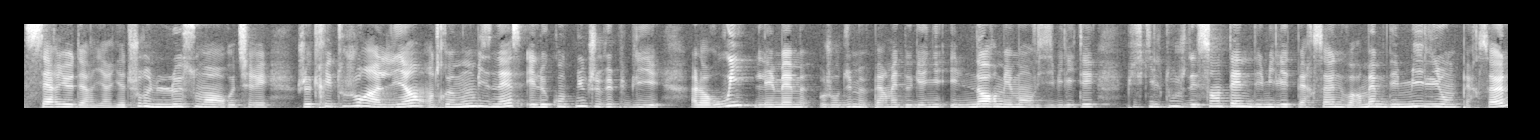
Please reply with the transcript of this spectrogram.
sérieux derrière, il y a toujours une leçon à en retirer. Je crée toujours un lien entre mon business et le contenu que je veux publier. Alors oui, les mêmes aujourd'hui me permettent de gagner énormément en visibilité puisqu'ils touchent des centaines, des milliers de personnes, voire même des millions de personnes.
